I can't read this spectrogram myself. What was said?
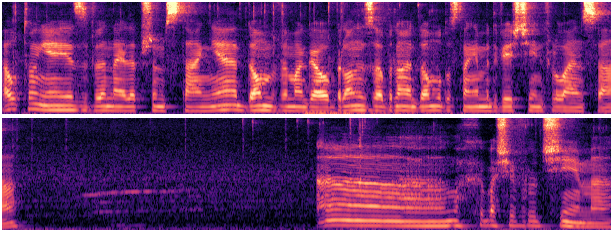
Auto nie jest w najlepszym stanie. Dom wymaga obrony. Za obronę domu dostaniemy 200 influenza. Eee, no chyba się wrócimy.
